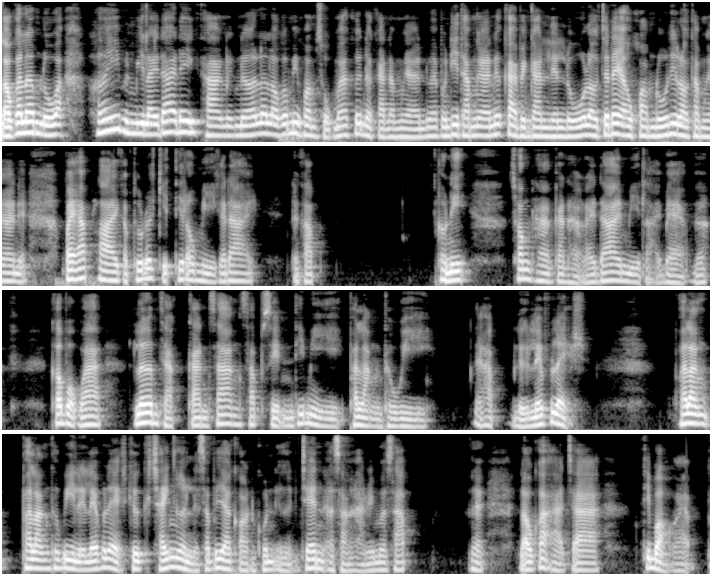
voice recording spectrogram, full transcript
เราก็เริ่มรู้ว่าเฮ้ยมันมีรายได้ได้อีกทางหนึ่งเนอะแล้วเราก็มีความสุขมากขึ้นในการทำงานด้วยบางทีทำงานก็กลายเป็นการเรียนรู้ เราจะได้เอาความรู้ที่เราทำงานเนี่ยไปแอพพลายกับธุรกิจที่เรามีก็ได้นะครับคราวนี้ ช่องทางการหารายได้มีหลายแบบนะเขาบอกว่าเริ่มจากการสร้างทรัพย์สินที่มีพลังทวีนะครับหรือ leverage พลังพลังทวีหรือ leverage คือใช้เงินหรือทรัพยากรคนอื่น เช่น อสังหาริมทรัพย์นะเราก็อาจจะที่บอกอะไป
